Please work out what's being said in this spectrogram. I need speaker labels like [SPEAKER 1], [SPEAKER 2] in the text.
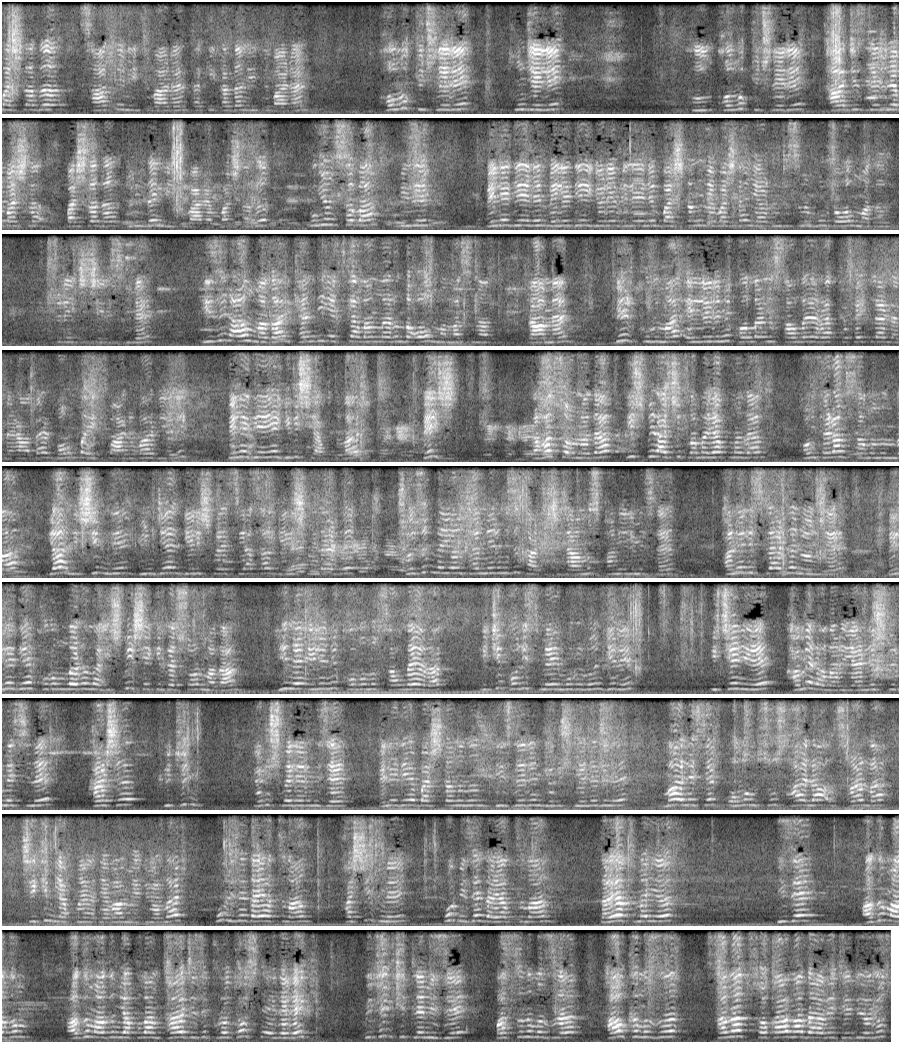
[SPEAKER 1] başladığı saatten itibaren, dakikadan itibaren kolluk güçleri Tunceli kol- kolluk güçleri tacizlerine başla, başladı. Dünden itibaren başladı. Bugün sabah bizim belediyenin, belediye görevlilerinin başkanı ve başkan yardımcısının burada olmadığı süreç içerisinde izin almadan kendi yetki alanlarında olmamasına rağmen bir kuruma ellerini kollarını sallayarak köpeklerle beraber bomba ihbarı var diyerek belediyeye giriş yaptılar. Ve daha sonra da hiçbir açıklama yapmadan konferans salonunda yani şimdi güncel gelişme, siyasal gelişmelerde çözüm ve yöntemlerimizi tartışacağımız panelimizde panelistlerden önce belediye kurumlarına hiçbir şekilde sormadan yine elini kolunu sallayarak iki polis memurunun girip içeriye kameraları yerleştirmesine karşı bütün görüşmelerimize, belediye başkanının bizlerin görüşmelerine maalesef olumsuz hala ısrarla çekim yapmaya devam ediyorlar. Bu bize dayatılan faşizmi, bu bize dayatılan dayatmayı bize adım adım adım adım yapılan tacizi protesto ederek bütün kitlemizi, basınımızı, halkımızı sanat sokağına davet ediyoruz.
